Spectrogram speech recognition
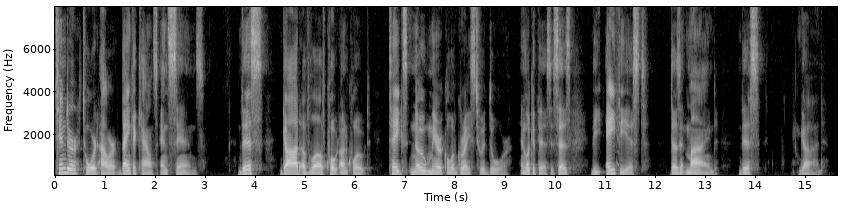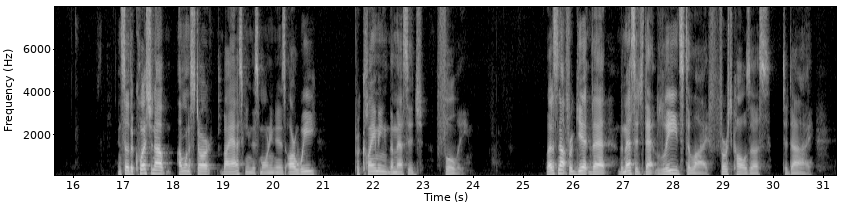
tender toward our bank accounts and sins. This God of love, quote unquote, takes no miracle of grace to adore. And look at this it says, the atheist doesn't mind this God. And so the question I, I want to start by asking this morning is Are we proclaiming the message fully? Let us not forget that the message that leads to life first calls us to die.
